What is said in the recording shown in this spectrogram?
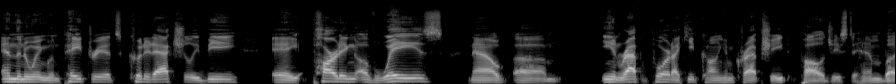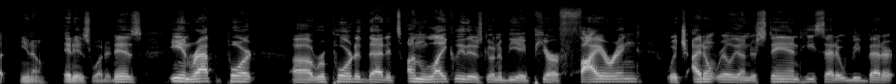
and the New England Patriots? Could it actually be a parting of ways? Now, um, Ian Rapoport, I keep calling him crap sheet. Apologies to him, but you know, it is what it is. Ian Rapoport uh, reported that it's unlikely there's going to be a pure firing, which I don't really understand. He said it would be better,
